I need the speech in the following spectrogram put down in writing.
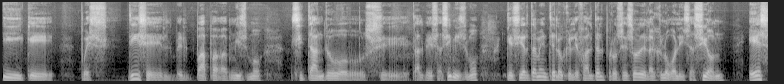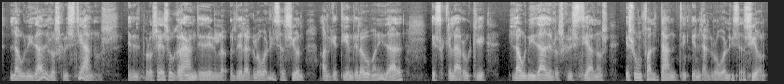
y que, pues, dice el, Papa mismo, citándose tal vez a sí mismo, que ciertamente lo que le falta al proceso de la globalización es la unidad de los cristianos. En el proceso grande de la, globalización al que tiende la humanidad, es claro que la unidad de los cristianos es un faltante en la globalización.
